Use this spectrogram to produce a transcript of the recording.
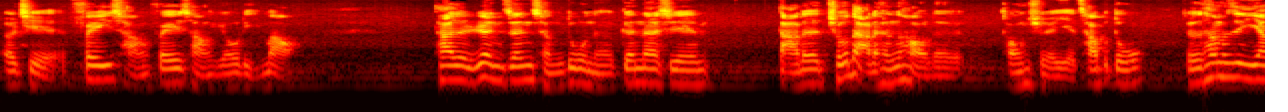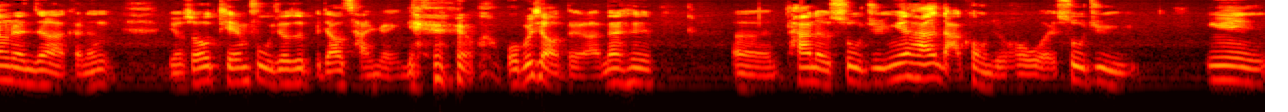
而且非常非常有礼貌。他的认真程度呢，跟那些打的球打的很好的同学也差不多，就是他们是一样认真啊。可能有时候天赋就是比较残忍一点，我不晓得啊。但是呃，他的数据，因为他是打控球后卫，数据因为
